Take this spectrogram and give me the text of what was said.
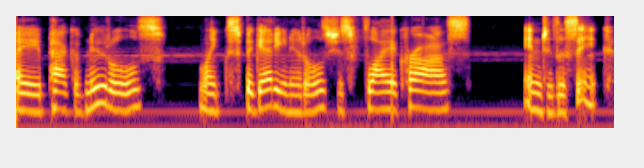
a pack of noodles like spaghetti noodles, just fly across into the sink.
